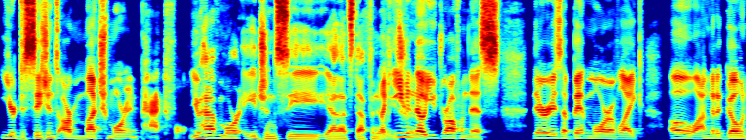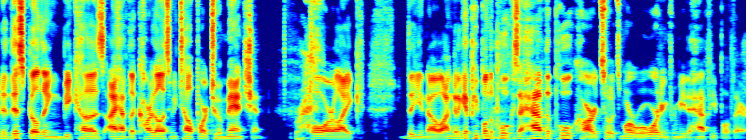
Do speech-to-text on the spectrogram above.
your decisions are much more impactful. you have more agency. Yeah, that's definitely like even true. though you draw from this there is a bit more of like oh i'm going to go into this building because i have the car that lets me teleport to a mansion Right. or like the you know i'm going to get people in the pool because i have the pool card so it's more rewarding for me to have people there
